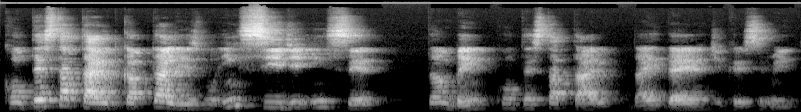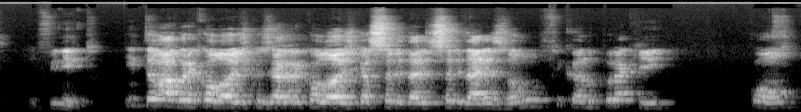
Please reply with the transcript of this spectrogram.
contestatário do capitalismo incide em ser também contestatário da ideia de crescimento infinito. Então, agroecológicos e agroecológicas, solidários e solidárias vão ficando por aqui com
